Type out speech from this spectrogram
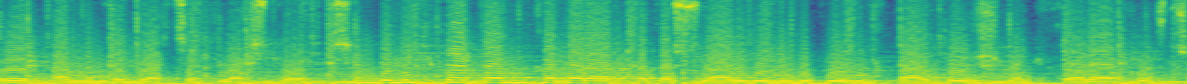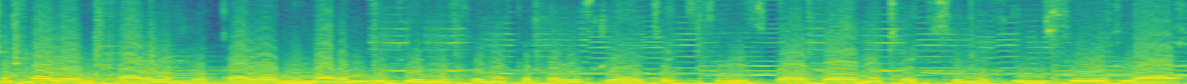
ortamında gerçekleşti. Şimdilik benden bu kadar arkadaşlar. Yeni videomuzda görüşmek üzere. Hoşçakalın, sağlıklı kalın. Umarım videomu sona kadar izleyeceksiniz ve beğeneceksiniz. İyi seyirler.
